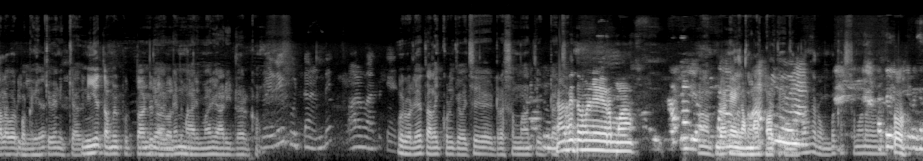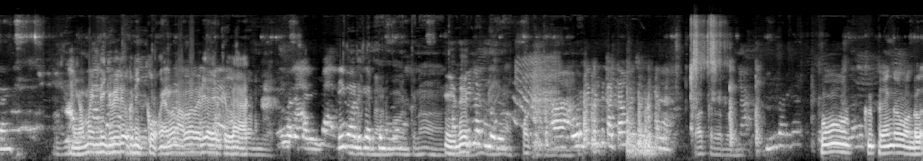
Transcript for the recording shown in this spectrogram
தலை ஒரு பக்கம் நிற்கவே நிற்காது இனிய தமிழ் புத்தாண்டு. மாறி மாறி ஆடிட்டு தான் இருக்கும் ஒரு வழியாக தலை குளிக்க வச்சு ட்ரெஸ்ஸை மாற்றி ஹாப்பி தமிழ் நியூ இயர்மா ஆ, இந்தாங்க எங்க அம்மா பார்த்துக்கோங்க. இதுதாங்க ரொம்ப கஷ்டமான வேலை. ஓ எங்க அம்மா இன்னைக்கு வீடியோக்கு நிக்கும். ஏன்னா நல்லா ரெடியா இருக்குல்ல இருக்குன்னா இது பார்க்குறது பூக்கு தேங்காய் வாங்கல.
